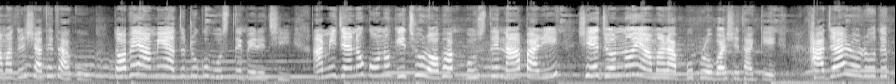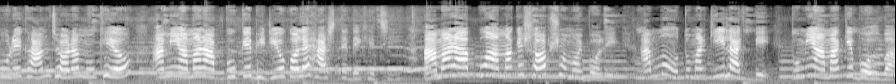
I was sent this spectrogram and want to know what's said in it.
আমাদের সাথে থাকুক। তবে আমি এতটুকু বুঝতে পেরেছি, আমি যেন কোনো কিছুর অভাব বুঝতে না পারি, সেজন্যই আমার আব্বু প্রবাসে থাকে। হাজার ও রোদে পড়ে ঘাম ঝরা মুখেও আমি আমার আব্বুকে ভিডিও কলে হাসতে দেখেছি। আমার আব্বু আমাকে সব সময় বলে, আম্মু, তোমার কি লাগবে? তুমি আমাকে বলবা।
